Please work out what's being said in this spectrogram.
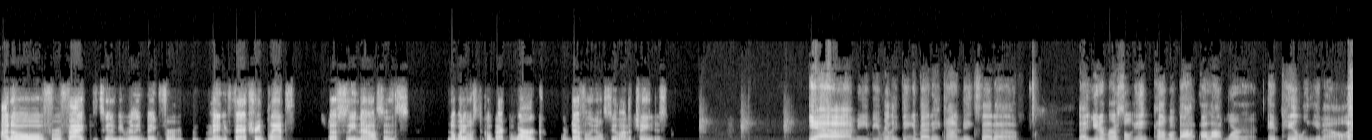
I know for a fact it's going to be really big for manufacturing plants, especially now since nobody wants to go back to work. We're definitely going to see a lot of changes. Yeah, I mean, if you really think about it, it kind of makes that uh that universal income about a lot more appealing, you know.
